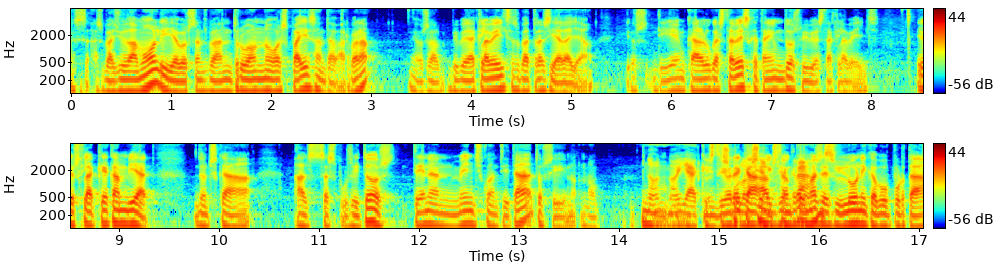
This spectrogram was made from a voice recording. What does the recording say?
es, es va ajudar molt i llavors ens van trobar un nou espai a Santa Bàrbara. Llavors el viver de clavells es va traslladar allà. Llavors, diguem que ara el que està bé és que tenim dos vivers de clavells. Llavors, clar, què ha canviat? Doncs que els expositors tenen menys quantitat, o sigui, no, no No, no hi ha aquestes jo crec que el Joan Comas és l'únic que pot portar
